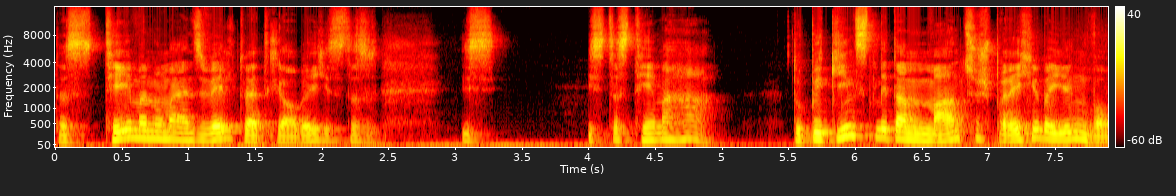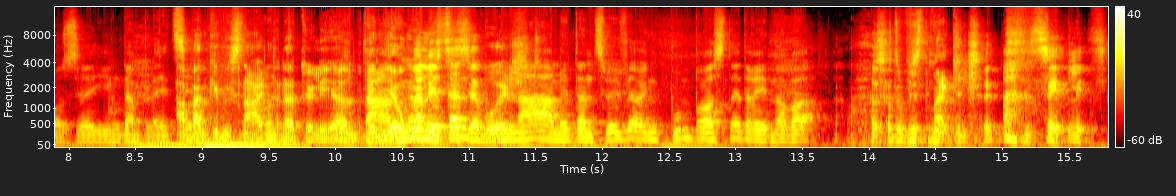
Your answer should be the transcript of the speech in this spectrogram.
Das Thema Nummer eins weltweit, glaube ich, ist das, ist, ist das Thema Haar. Du beginnst mit einem Mann zu sprechen über irgendwas, ja, irgendein Blödsinn. Aber in gewissem Alter Und- natürlich. Also mit den dann- Jungen dann ist das ja wurscht. Nein, mit einem zwölfjährigen Buben brauchst du nicht reden, aber Also du bist Michael Jackson, selig.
